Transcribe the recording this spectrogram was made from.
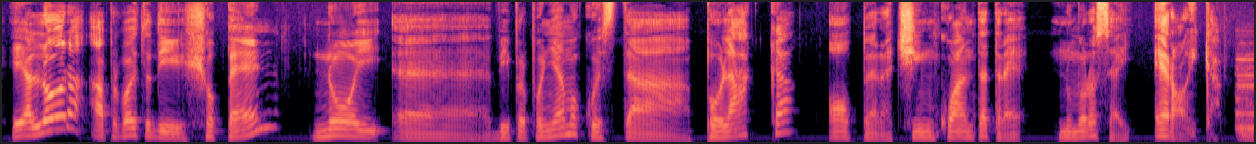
E allora, a proposito di Chopin, noi eh, vi proponiamo questa polacca opera 53 numero 6 eroica.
